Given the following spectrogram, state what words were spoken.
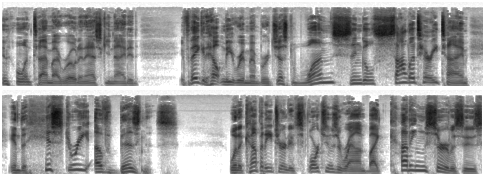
You know, one time I wrote and asked United if they could help me remember just one single solitary time in the history of business when a company turned its fortunes around by cutting services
